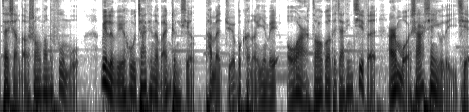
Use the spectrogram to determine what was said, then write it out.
再想到双方的父母，为了维护家庭的完整性，他们绝不可能因为偶尔糟糕的家庭气氛而抹杀现有的一切。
